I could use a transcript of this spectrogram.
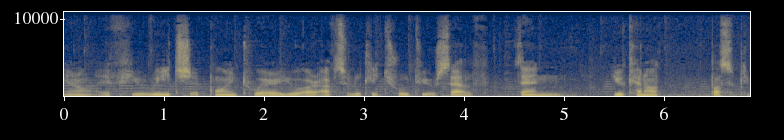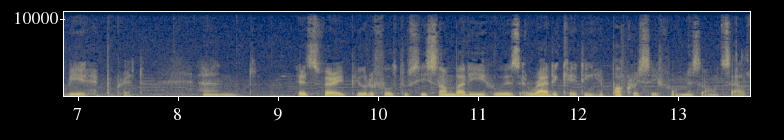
You know, if you reach a point where you are absolutely true to yourself, then you cannot possibly be a hypocrite. And it's very beautiful to see somebody who is eradicating hypocrisy from his own self.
